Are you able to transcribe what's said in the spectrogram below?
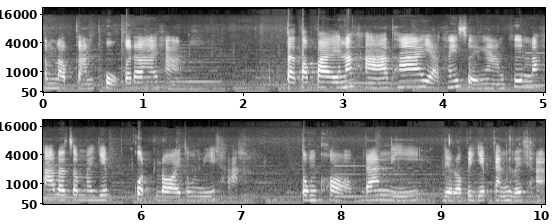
สำหรับการผูกก็ได้ค่ะ แต่ต่อไปนะคะ ถ้าอยากให้สวยงามขึ้นนะคะ เราจะมาเย็บกดรอยตรงนี้ค่ะ ตรงขอบด้านนี้ เดี๋ยวเราไปเย็บกันเลยค่ะ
